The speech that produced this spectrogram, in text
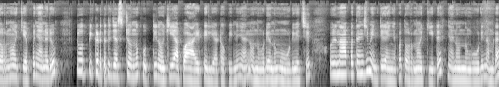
തുറന്ന് നോക്കിയപ്പോൾ ഞാനൊരു ടൂത്ത് പിക്ക് എടുത്തിട്ട് ജസ്റ്റ് ഒന്ന് കുത്തി നോക്കി. അപ്പോൾ ആയിട്ടില്ല കേട്ടോ പിന്നെ ഞാൻ ഒന്നും കൂടി ഒന്ന് മൂടി വെച്ച് ഒരു നാൽപ്പത്തഞ്ച് മിനിറ്റ് കഴിഞ്ഞപ്പോൾ തുറന്ന് നോക്കിയിട്ട് ഞാൻ ഒന്നും കൂടി നമ്മുടെ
